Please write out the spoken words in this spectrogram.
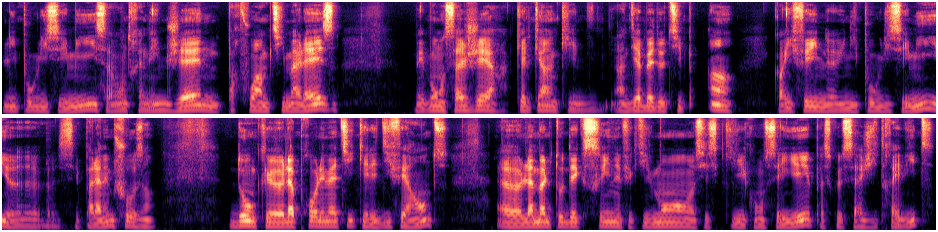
l'hypoglycémie, ça va entraîner une gêne, parfois un petit malaise. Mais bon, ça gère. Quelqu'un qui a un diabète de type 1 quand il fait une, hypoglycémie, euh, c'est pas la même chose. Hein. Donc euh, la problématique, elle est différente. Euh, la maltodextrine, effectivement, c'est ce qui est conseillé parce que ça agit très vite.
